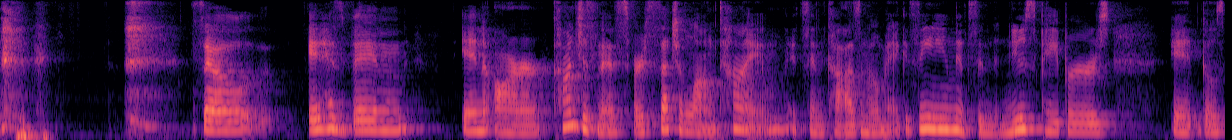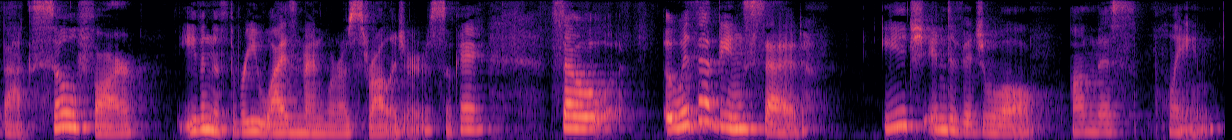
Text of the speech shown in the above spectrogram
so it has been in our consciousness for such a long time. It's in Cosmo magazine, it's in the newspapers, it goes back so far. Even the three wise men were astrologers, okay? So, with that being said, each individual on this plane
